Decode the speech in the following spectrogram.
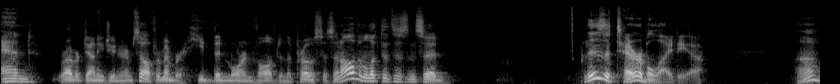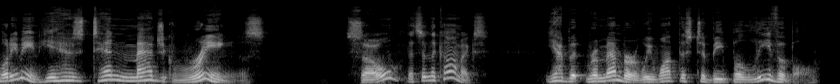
and Robert Downey Jr. himself. Remember, he'd been more involved in the process. And all of them looked at this and said, This is a terrible idea. Huh? What do you mean? He has 10 magic rings. So? That's in the comics. Yeah, but remember, we want this to be believable.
